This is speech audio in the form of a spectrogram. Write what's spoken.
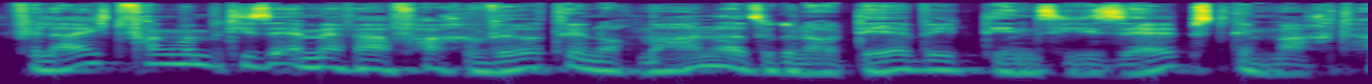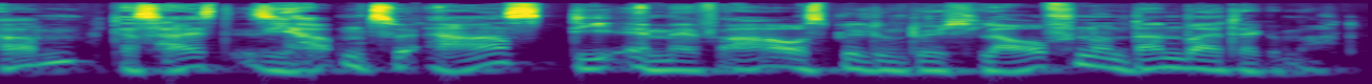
Vielleicht fangen wir mit dieser MFA-Fachwirtin nochmal an, also genau der Weg, den Sie selbst gemacht haben. Das heißt, Sie haben zuerst die MFA-Ausbildung durchlaufen und dann weitergemacht.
